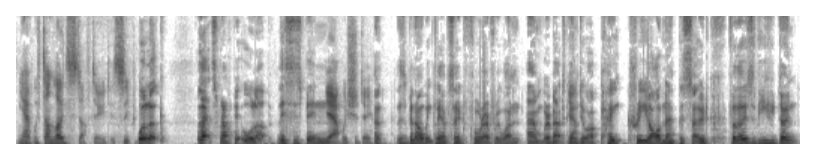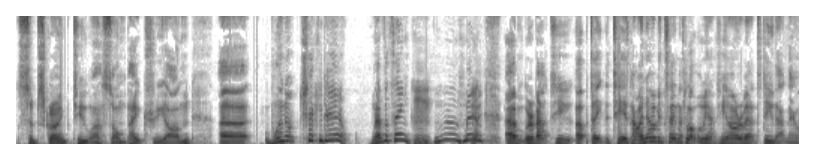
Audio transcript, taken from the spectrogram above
yeah, we've done loads of stuff, dude. It's super. Well, good. look, let's wrap it all up. This has been yeah, we should do. Uh, this has been our weekly episode for everyone. and we're about to go Yeah. into our Patreon episode. For those of you who don't subscribe to us on Patreon, uh, why not check it out? Have a think. Mm, maybe. Um, we're about to update the tiers. Now, I know I've been saying that a lot, but we actually are about to do that now.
